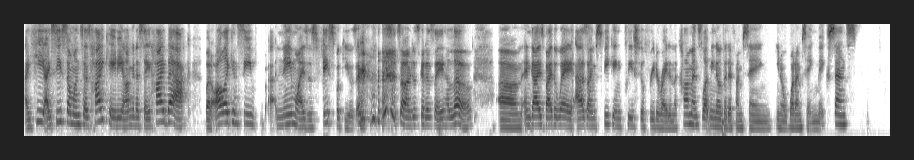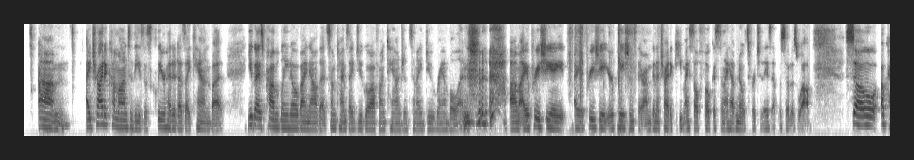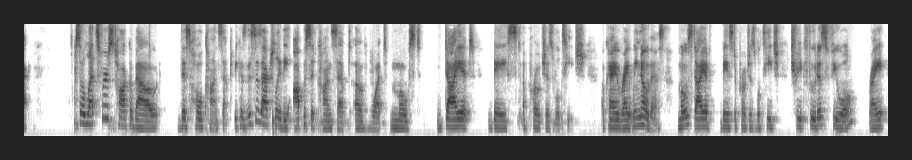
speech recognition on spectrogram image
I he I see someone says hi, Katie, and I'm going to say hi back. But all I can see uh, name wise is Facebook user. so I'm just going to say hello. Um, and guys, by the way, as I'm speaking, please feel free to write in the comments. Let me know that if I'm saying, you know, what I'm saying makes sense. Um, I try to come onto these as clear headed as I can, but you guys probably know by now that sometimes I do go off on tangents and I do ramble and um, I appreciate I appreciate your patience there. I'm going to try to keep myself focused and I have notes for today's episode as well. So, okay. So let's first talk about this whole concept because this is actually the opposite concept of what most diet based approaches will teach. Okay, right? We know this. Most diet based approaches will teach treat food as fuel, right?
